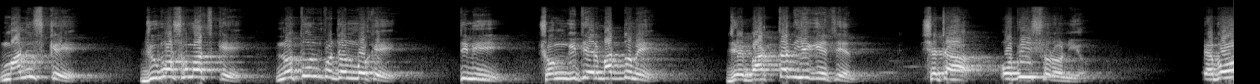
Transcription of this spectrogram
মানুষকে, যুব সমাজকে, নতুন প্রজন্মকে তিনি সঙ্গীতের মাধ্যমে যে বার্তা দিয়ে গিয়েছেন, সেটা অবিস্মরণীয়। এবং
